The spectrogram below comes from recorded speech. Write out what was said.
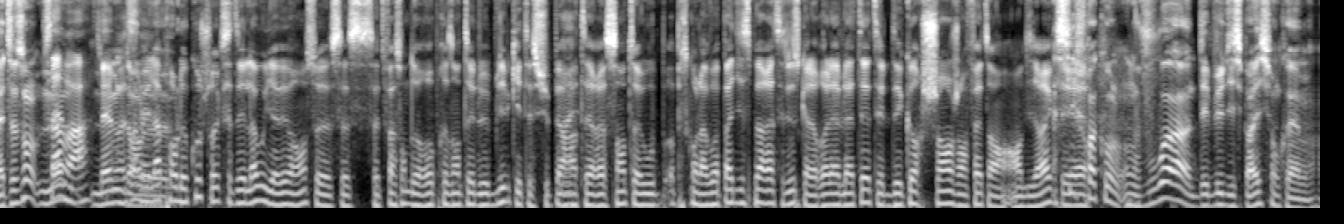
Bah de toute façon, Ça même, va, même vois, dans le... là, pour le coup, je trouvais que c'était là où il y avait vraiment ce- ce- cette façon de représenter le blip qui était super Ouais. intéressante, où, parce qu'on la voit pas disparaître, c'est juste qu'elle relève la tête et le décor change en fait en, en direct. Si, et, je crois qu'on on voit un début de disparition quand même.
